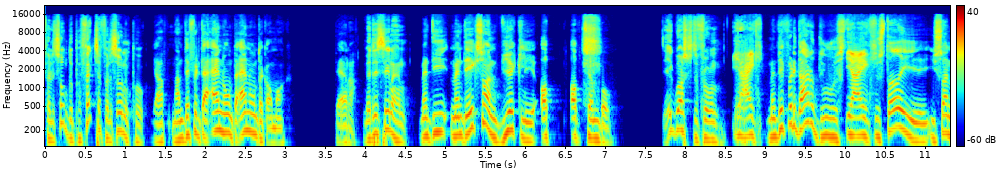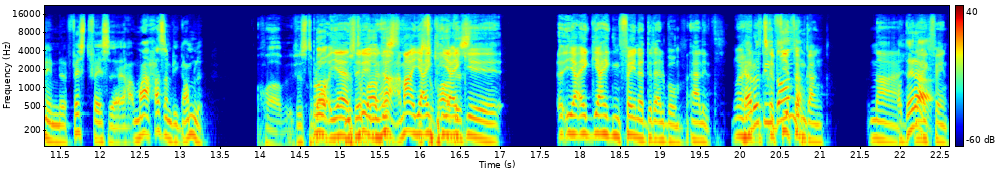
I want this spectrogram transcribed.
faldet i søvn. Det er perfekt til at falde i søvn på. Ja, nej, men det er fordi, der er nogen, der er nogen, der går mok. Det er der. Men det er senere hen. Men, de, men det er ikke sådan virkelig op, op tempo. Det er ikke Watch the Throne. Jeg er ikke... Men det er fordi, der er du, du, Jeg er ikke... du er stadig i, i sådan en øh, festfase. Mig og Hassan, vi er gamle. Wow, hvis du Bro, bare, ja, hvis det er du det. bare Men vidste- jeg hvis ikke... Jeg vidste- ikke... øh, Jeg er, ikke, jeg er ikke en fan af det album, ærligt. Nu har Kan jeg du hørt det ikke lide 3-4-5 Donda? gange. Nej, Og det jeg er ikke fan.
